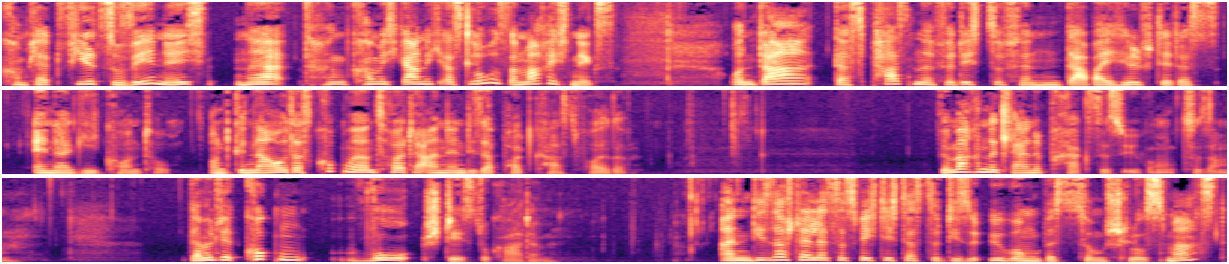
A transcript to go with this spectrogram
komplett viel zu wenig, naja, dann komme ich gar nicht erst los, dann mache ich nichts. Und da das Passende für dich zu finden, dabei hilft dir das Energiekonto. Und genau das gucken wir uns heute an in dieser Podcast-Folge. Wir machen eine kleine Praxisübung zusammen, damit wir gucken, wo stehst du gerade. An dieser Stelle ist es wichtig, dass du diese Übung bis zum Schluss machst,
